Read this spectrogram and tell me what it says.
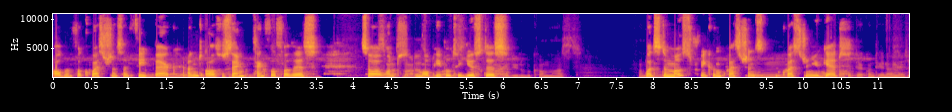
open for questions and feedback and also thank thankful for this. So I want more people to use this. What's the most frequent questions Ähm, question you get? startet der Container nicht?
